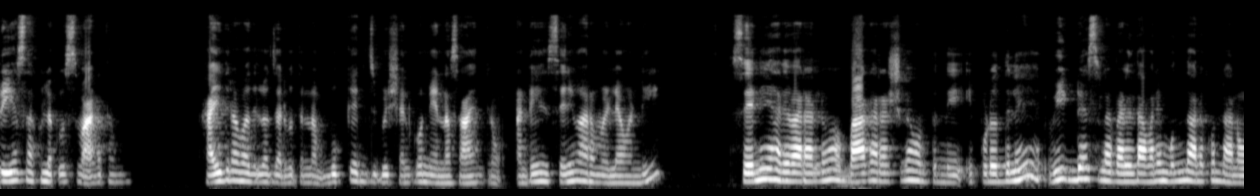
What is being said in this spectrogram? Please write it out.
ప్రియ సఖులకు స్వాగతం. హైదరాబాద్లో జరుగుతున్న బుక్ ఎగ్జిబిషన్కు నిన్న సాయంత్రం అంటే శనివారం వెళ్ళామండి. శని ఆదివారాల్లో బాగా రష్గా ఉంటుంది. ఇప్పుడు వద్దులే వీక్ డేస్లో వెళ్దామని ముందు అనుకున్నాను.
